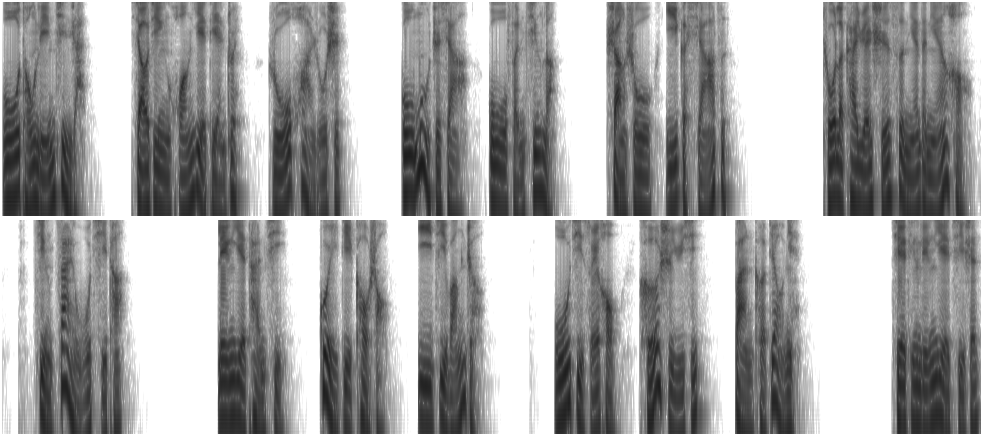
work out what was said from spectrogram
梧桐林尽染，小径黄叶点缀，如画如诗。古墓之下，孤坟清冷，上书一个“侠”字。除了开元十四年的年号，竟再无其他。灵叶叹气，跪地叩首，以祭亡者。无忌随后何时于心，半刻吊念。且听灵叶起身，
